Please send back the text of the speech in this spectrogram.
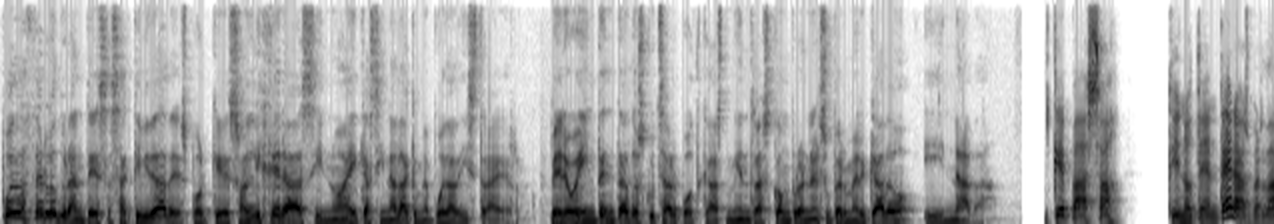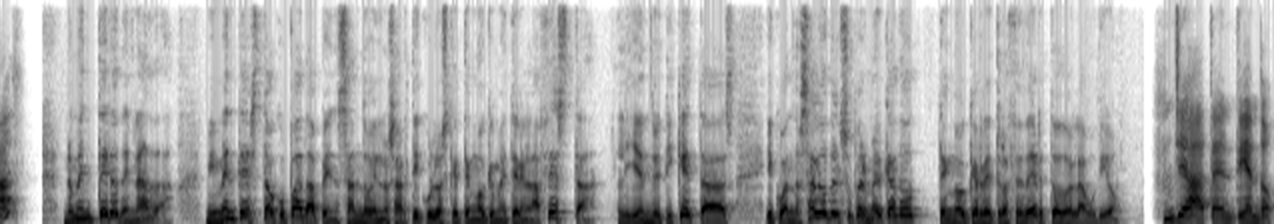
Puedo hacerlo durante esas actividades porque son ligeras y no hay casi nada que me pueda distraer. Pero he intentado escuchar podcast mientras compro en el supermercado y nada. ¿Qué pasa? Que no te enteras, ¿verdad? No me entero de nada. Mi mente está ocupada pensando en los artículos que tengo que meter en la cesta, leyendo etiquetas y cuando salgo del supermercado tengo que retroceder todo el audio. Ya, te entiendo.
